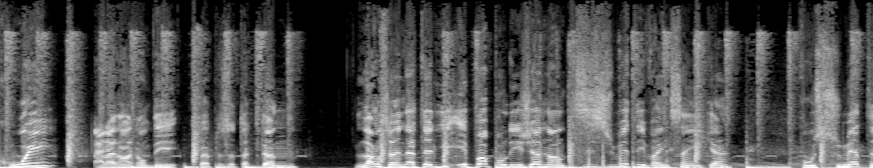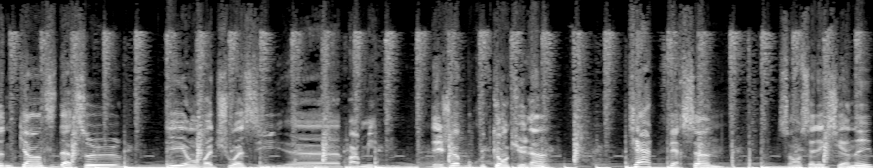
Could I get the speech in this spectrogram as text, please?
Coué, à la rencontre des peuples autochtones, lance un atelier hip-hop pour les jeunes entre 18 et 25 ans. faut soumettre une candidature on va être choisi euh, parmi déjà beaucoup de concurrents. Quatre personnes sont sélectionnées.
